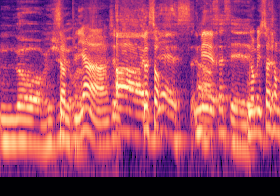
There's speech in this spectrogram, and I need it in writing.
Non, mais Ça jure. bien. Ah, façon, yes mais- Alors, ça, c'est- Non mais ça, j'en-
